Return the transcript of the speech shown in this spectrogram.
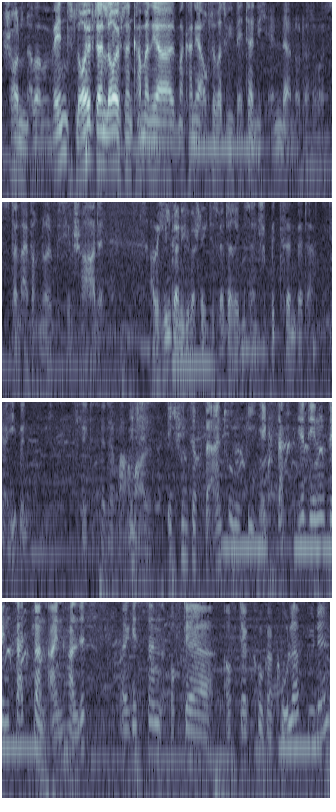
Schon, aber wenn es läuft, dann läuft. Dann kann man ja, man kann ja auch sowas wie Wetter nicht ändern oder sowas. Das ist dann einfach nur ein bisschen schade. Aber ich will gar nicht über schlechtes Wetter reden, es ist ein Spitzenwetter. Ja, eben. Schlechtes Wetter war mal. Ich finde es auch beeindruckend, wie exakt ihr den, den Zeitplan einhaltet. Weil gestern auf der, auf der Coca-Cola-Bühne,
